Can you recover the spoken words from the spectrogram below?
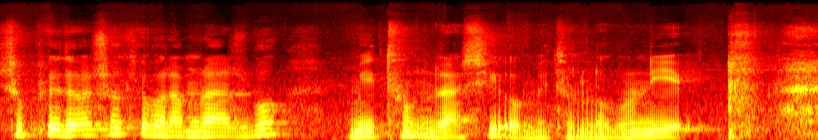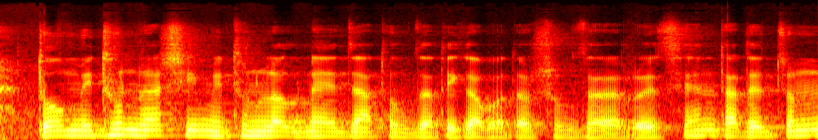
সুপ্রিয় দর্শক, এবার আমরা আসব মিথুন রাশি ও মিথুন লগ্ন নিয়ে। তো মিথুন রাশি, মিথুন লগ্নে জাতক জাতিকা বা দর্শক যারা রয়েছেন, তাদের জন্য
